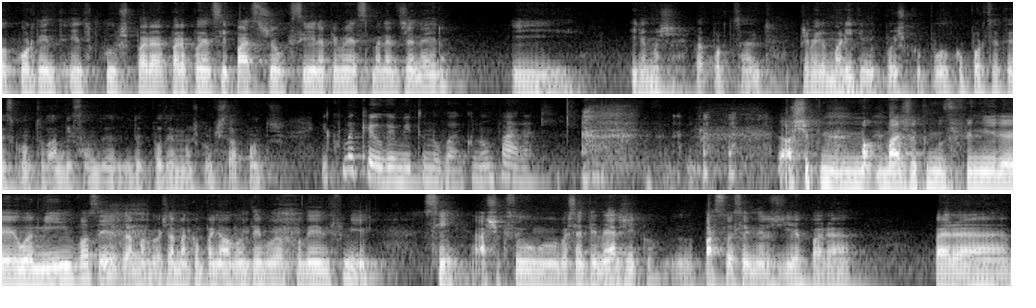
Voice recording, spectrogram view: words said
acordo entre, entre clubes para, para poder antecipar esse jogo que seria na primeira semana de janeiro e iremos para Porto Santo, primeiro o Marítimo, depois com, com o Porto Santense, com toda a ambição de, de podermos conquistar pontos. E como é que é o gamito no banco? Não para? Acho que mais do que me definir eu a mim, você já me, já me acompanha há algum tempo a poder definir. Sim, acho que sou bastante enérgico, passo essa energia para, para,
